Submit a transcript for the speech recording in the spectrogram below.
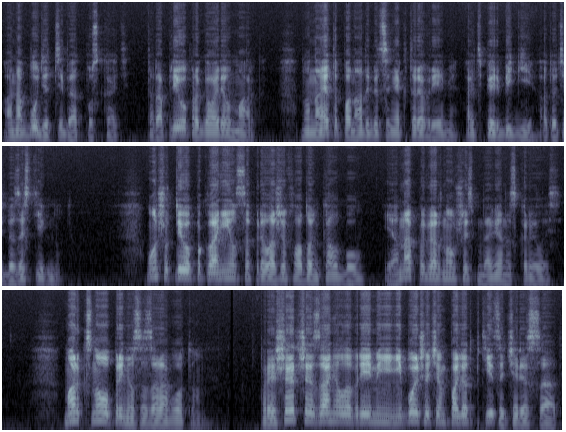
«Она будет тебя отпускать», – торопливо проговорил Марк. «Но на это понадобится некоторое время. А теперь беги, а то тебя застигнут». Он шутливо поклонился, приложив ладонь к колбу, и она, повернувшись, мгновенно скрылась. Марк снова принялся за работу. Происшедшее заняло времени не больше, чем полет птицы через сад,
